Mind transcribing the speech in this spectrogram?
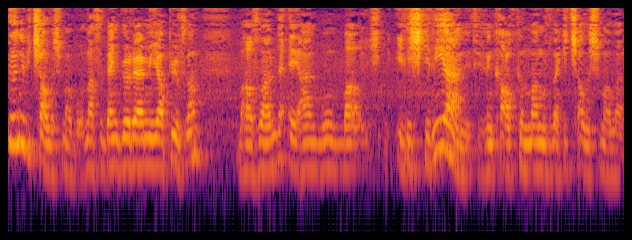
yönlü bir çalışma bu. Nasıl ben görevimi yapıyorsam bazılarında e, yani bu ilişkili yani sizin kalkınmanızdaki çalışmalar.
